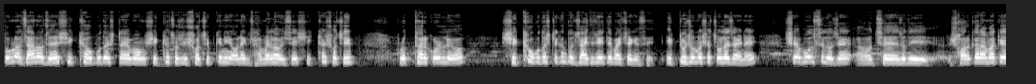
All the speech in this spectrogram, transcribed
তোমরা জানো যে শিক্ষা উপদেষ্টা এবং শিক্ষা সচিব সচিবকে নিয়ে অনেক ঝামেলা হয়েছে। শিক্ষা সচিব প্রত্যাহার করলেও শিক্ষা উপদেষ্টা কিন্তু যাইতে যাইতে বাইচে গেছে। একটুর জন্য সে চলে যায় নাই। সে বলছিল যে হচ্ছে যদি সরকার আমাকে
